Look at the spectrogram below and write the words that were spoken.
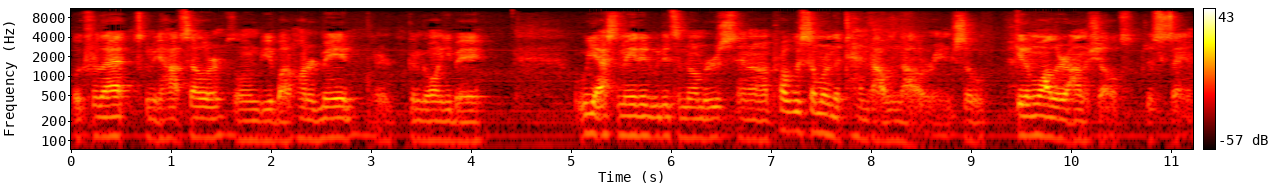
look for that. It's going to be a hot seller. It's only going to be about 100 made. They're going to go on eBay. We estimated, we did some numbers, and uh, probably somewhere in the $10,000 range. So get them while they're on the shelves. Just saying.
